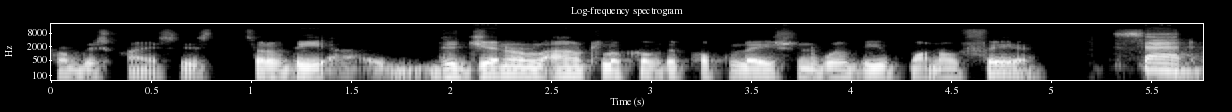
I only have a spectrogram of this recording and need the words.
from this crisis. Sort of the the general outlook of the population will be one of fear. Sad.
